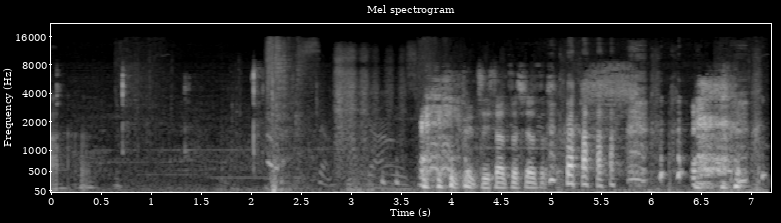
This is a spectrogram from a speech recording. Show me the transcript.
あ 今自殺しようとした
